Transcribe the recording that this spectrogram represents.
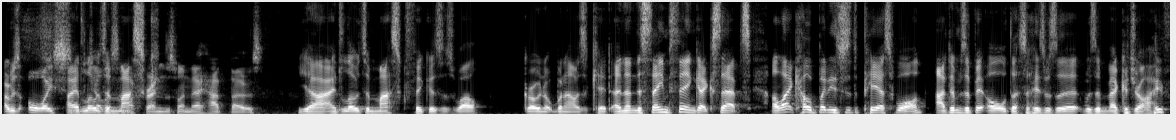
I was always I had loads of my mask- friends when they had those. Yeah, I had loads of mask figures as well growing up when I was a kid. And then the same thing, except I like how Benny's was the PS1. Adam's a bit older, so his was a was a Mega Drive.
